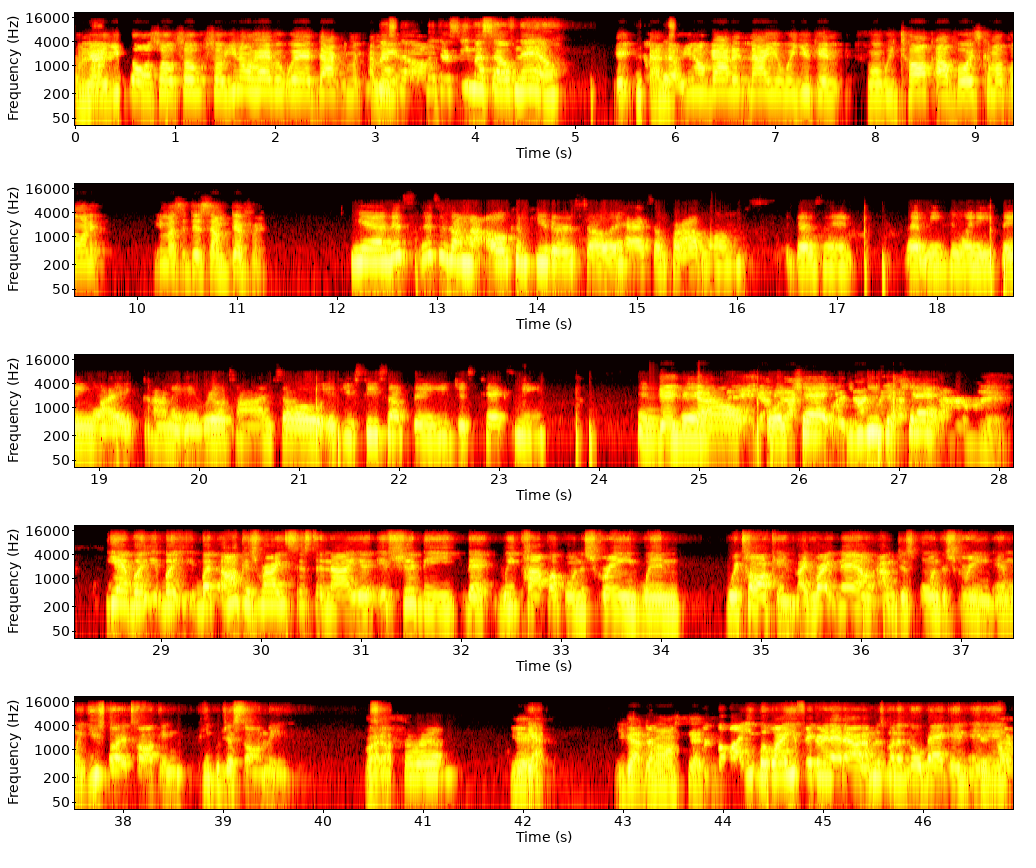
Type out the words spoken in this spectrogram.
So now you going so so so you don't have it where document. I mean, myself, um, I see myself now. It, I know you don't got it now. You where you can when we talk, our voice come up on it. You must have did something different. Yeah, this this is on my old computer, so it had some problems. It doesn't let me do anything like kind of in real time. So if you see something, you just text me, and yeah, then I'll or chat. You use the chat. Yeah, but but but Unc is right, Sister Naya. It should be that we pop up on the screen when we're talking. Like right now, I'm just on the screen, and when you started talking, people just saw me. Right. So, For real? Yeah. yeah. You got the wrong set. But why, you, but why are you figuring that out? I'm just gonna go back and, and, and,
